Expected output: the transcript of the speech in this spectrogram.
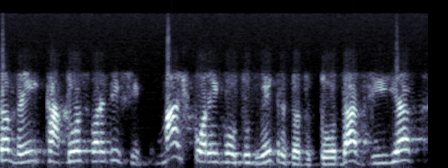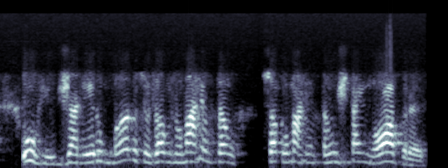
também, 14h45. Mas, porém, contudo, entretanto, todavia, o Rio de Janeiro manda seus jogos no Marrentão. Só que o Marrentão está em obras.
